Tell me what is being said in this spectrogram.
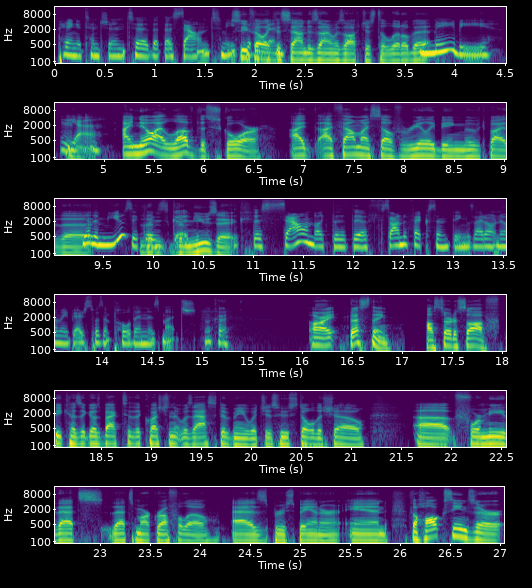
paying attention to that the sound to me. So you felt like been- the sound design was off just a little bit? Maybe. Hmm. Yeah. I know I love the score. I, I found myself really being moved by the yeah, the music the, was the good. music. The sound, like the, the sound effects and things, I don't know. Maybe I just wasn't pulled in as much. Okay. All right. Best thing. I'll start us off because it goes back to the question that was asked of me, which is who stole the show. Uh, for me, that's that's Mark Ruffalo as Bruce Banner, and the Hulk scenes are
